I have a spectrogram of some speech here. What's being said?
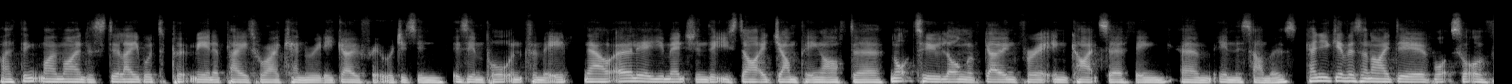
I think my mind is still able to put me in a place where I can really go for it, which is in, is important for me. Now, earlier you mentioned that you started jumping after not too long of going for it in kite surfing um, in the summers. Can you give us an idea of what sort of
